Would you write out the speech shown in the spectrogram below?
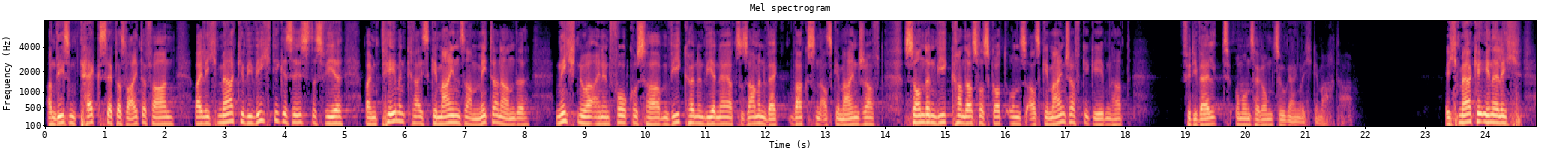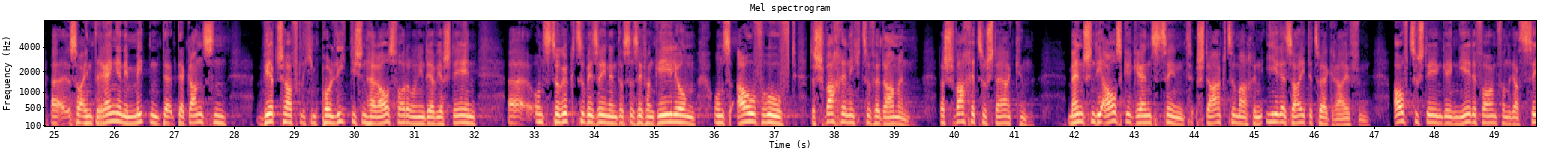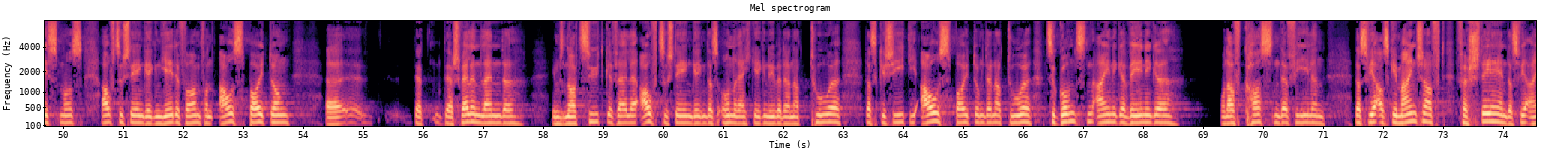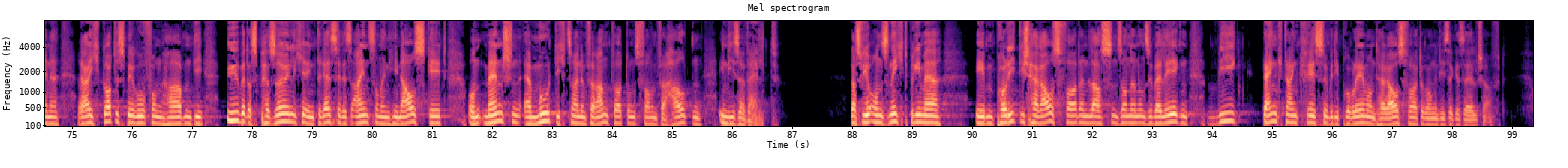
an diesem Text etwas weiterfahren, weil ich merke, wie wichtig es ist, dass wir beim Themenkreis gemeinsam miteinander nicht nur einen Fokus haben, wie können wir näher zusammenwachsen als Gemeinschaft, sondern wie kann das, was Gott uns als Gemeinschaft gegeben hat, für die Welt um uns herum zugänglich gemacht haben. Ich merke innerlich äh, so ein Drängen inmitten der, der ganzen wirtschaftlichen, politischen Herausforderungen, in der wir stehen, äh, uns zurückzubesinnen, dass das Evangelium uns aufruft, das Schwache nicht zu verdammen, das Schwache zu stärken, Menschen, die ausgegrenzt sind, stark zu machen, ihre Seite zu ergreifen aufzustehen gegen jede Form von Rassismus, aufzustehen gegen jede Form von Ausbeutung äh, der, der Schwellenländer im Nord-Süd-Gefälle, aufzustehen gegen das Unrecht gegenüber der Natur. Das geschieht, die Ausbeutung der Natur zugunsten einiger weniger und auf Kosten der vielen dass wir als Gemeinschaft verstehen, dass wir eine Reich Gottes Berufung haben, die über das persönliche Interesse des Einzelnen hinausgeht und Menschen ermutigt zu einem verantwortungsvollen Verhalten in dieser Welt. Dass wir uns nicht primär eben politisch herausfordern lassen, sondern uns überlegen, wie denkt ein Christ über die Probleme und Herausforderungen dieser Gesellschaft?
